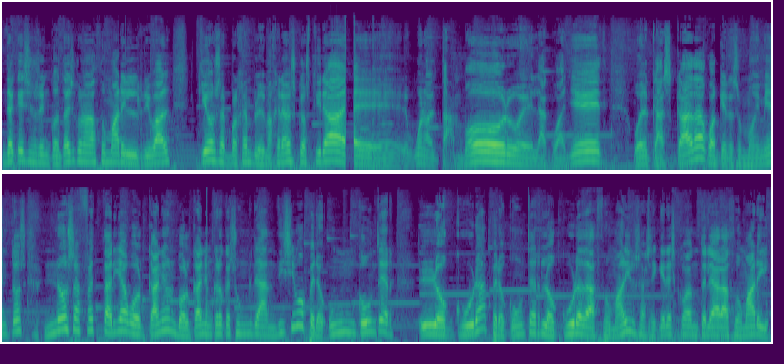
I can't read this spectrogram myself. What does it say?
ya que si os encontráis con el Azumarill rival, que os, por ejemplo, imaginaos que os tira, eh, bueno, el tambor o el Aquajet o el Cascada, cualquiera de esos movimientos, no os afectaría a Volcanion. Volcanion creo que es un grandísimo, pero un counter locura, pero counter locura de Azumarill. O sea, si quieres counterear a Azumarill,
